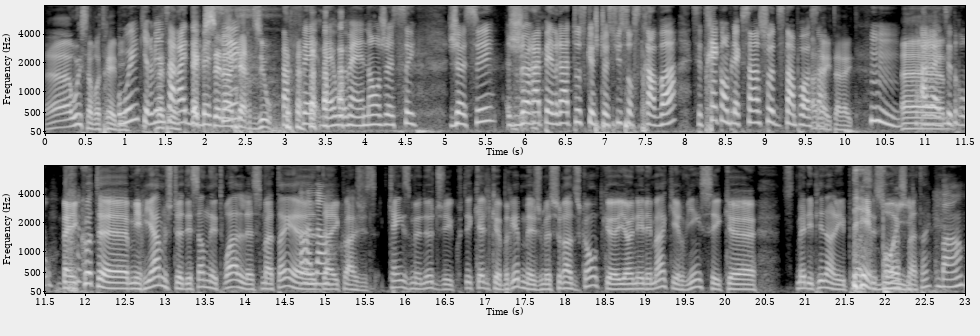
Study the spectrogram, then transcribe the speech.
Euh, oui, ça va très bien. Oui, qui Très, très- s'arrête de Excellent Bessic. cardio. Parfait. Ben oui, mais non, je le sais. Je le sais. Je rappellerai à tous que je te suis sur Strava. C'est très complexant, soit dit en passant. Arrête, arrête. Hmm, Euh, Arrête, c'est trop. Ben écoute, euh, Myriam, je te décerne l'étoile euh, ce matin. Oh non. dans- quoi, juste 15 minutes, j'ai écouté quelques bribes, mais je me suis rendu compte qu'il y a un élément qui revient, c'est que tu te mets les pieds dans les plats Eh souvent boy. ce matin? Bon.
